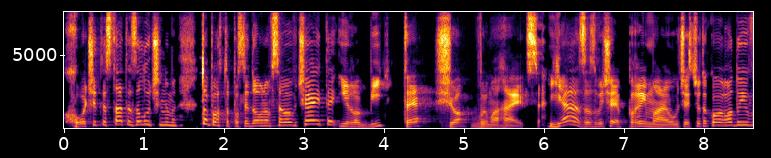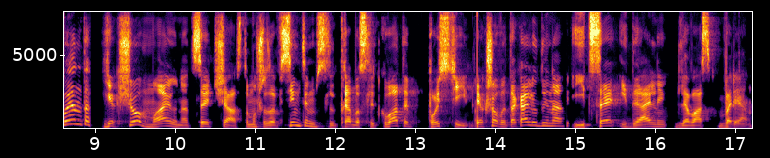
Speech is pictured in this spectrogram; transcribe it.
хочете стати залученими, то просто послідовно все вивчайте і робіть те, що вимагається. Я зазвичай приймаю участь у такого роду івентах, якщо маю на це час, тому що за всім тим треба слідкувати постійно. Якщо ви така людина, і це ідеальний для вас варіант.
